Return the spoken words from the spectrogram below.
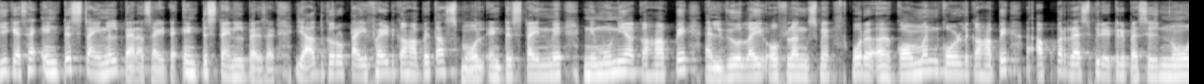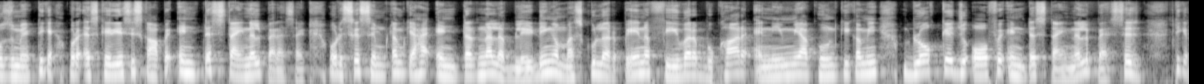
ये कैसा है? इंटेस्टाइनल पैरासाइट है इंटेस्टाइनल पैरासाइट याद करो टाइफाइड कहाँ पे था? स्मॉल इंटेस्टाइन में। निमोनिया कहाँ पे? एल्वियोलाई ऑफ़ लंग्स में। और कॉमन कोल्ड कहाँ पे? अपर रेस्पिरेटरी पैसेज नोज़ में, ठीक है? और एस्केरियसिस कहाँ पे? इंटेस्टाइनल पैरासाइट और इसके सिम्टम क्या है? Internal bleeding muscular pain fever बुखार एनीमिया खून की कमी ब्लॉकेज ऑफ़ इंटेस्टाइनल पैसेज। ठीक है?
